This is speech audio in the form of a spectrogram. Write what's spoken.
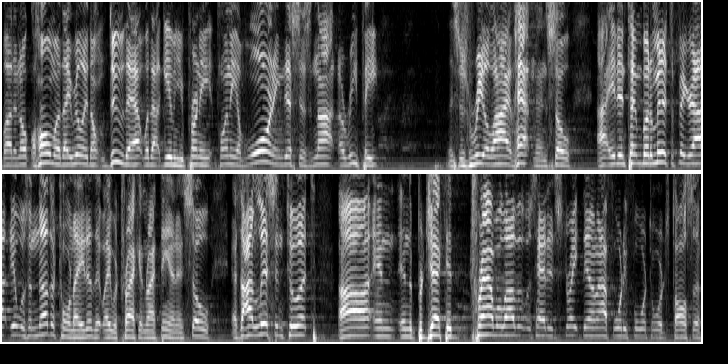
But in Oklahoma, they really don't do that without giving you plenty, plenty of warning. This is not a repeat. This is real live happening. So I, it didn't take me but a minute to figure out it was another tornado that they were tracking right then. And so as I listened to it, uh, and, and the projected travel of it was headed straight down I 44 towards Tulsa,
